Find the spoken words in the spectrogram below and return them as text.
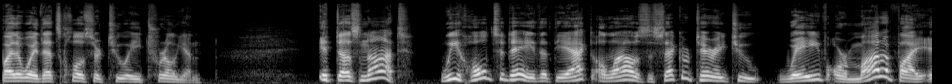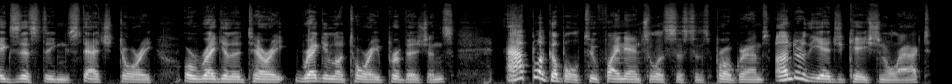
By the way, that's closer to a trillion. It does not. We hold today that the Act allows the Secretary to waive or modify existing statutory or regulatory regulatory provisions applicable to financial assistance programs under the Educational Act,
